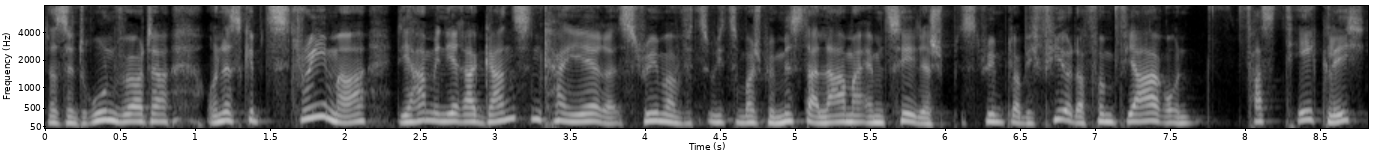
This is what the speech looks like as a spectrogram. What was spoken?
das sind Runenwörter. Und es gibt Streamer, die haben in ihrer ganzen Karriere, Streamer wie zum Beispiel Mr. Lama MC, der streamt, glaube ich, vier oder fünf Jahre und fast täglich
